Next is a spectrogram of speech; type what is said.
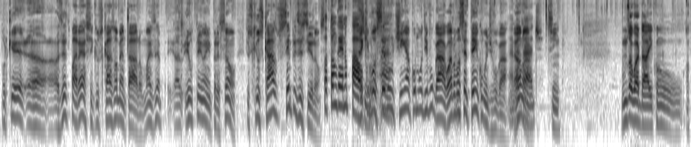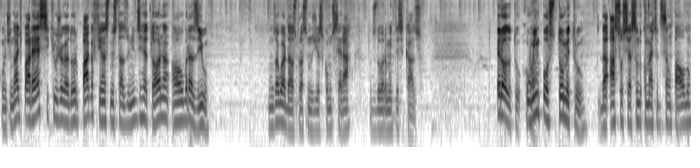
porque eh, às vezes parece que os casos aumentaram, mas é- eu tenho a impressão de que os casos sempre existiram. Só estão ganhando pau. É que você É, não tinha como divulgar, agora você tem como divulgar. É Ela- verdade. Sim. Vamos aguardar aí com a continuidade. Parece que o jogador paga fiança nos Estados Unidos e retorna ao Brasil. Vamos aguardar os próximos dias como será o desdobramento desse caso. Heródoto, o Olá. impostômetro da Associação do Comércio de São Paulo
